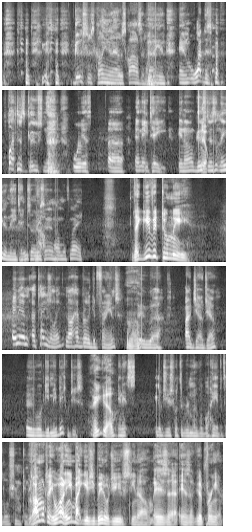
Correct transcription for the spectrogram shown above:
Goose was cleaning out his closet, honey, and, and what does what does Goose need with uh, an ET? You know, Goose Yep. doesn't need an ET, so he's sitting home with me. They give it to me. And then occasionally, you know, I have really good friends Uh-huh. who, uh, like JoJo, who will give me Beetlejuice, There you go. and it's Beetlejuice with the removable head with the little shrunken head. I'm gonna tell you what. Anybody gives you Beetlejuice, you know, is a is a good friend.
